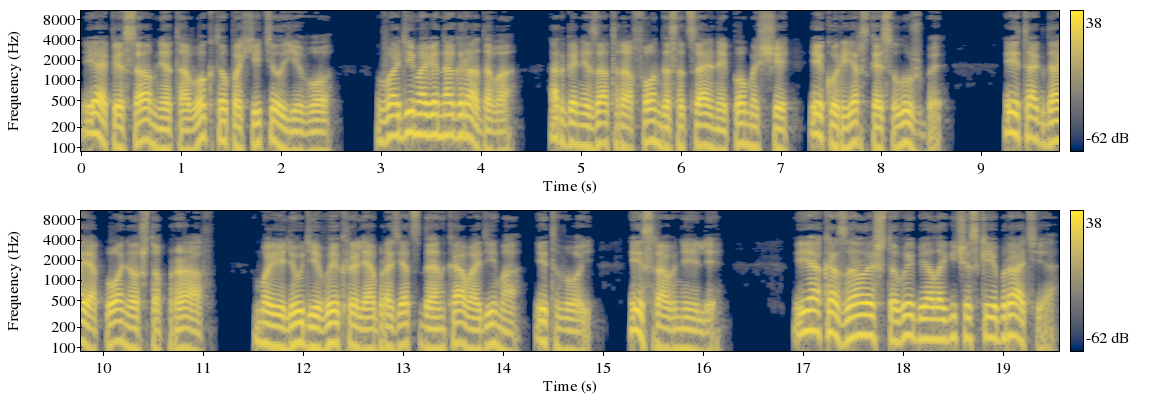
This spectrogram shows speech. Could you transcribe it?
и описал мне того, кто похитил его. Вадима Виноградова, организатора фонда социальной помощи и курьерской службы. И тогда я понял, что прав. Мои люди выкрали образец ДНК Вадима и твой и сравнили. И оказалось, что вы биологические братья.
